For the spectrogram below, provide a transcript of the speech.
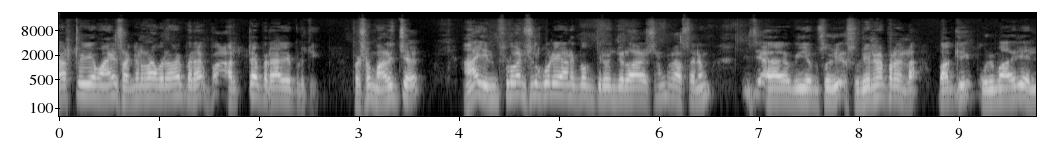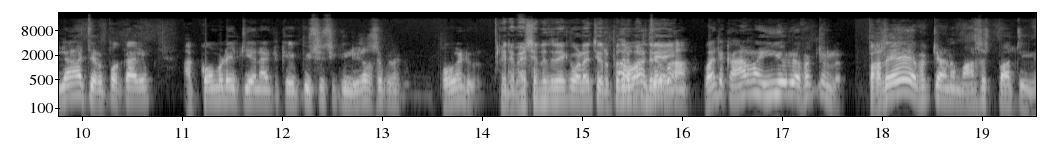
രാഷ്ട്രീയമായി സംഘടനാപരമായി പരാ അറ്റ പരാജയപ്പെടുത്തി. പക്ഷെ മറിച്ച് ആ ഇൻഫ്ലുവൻസിൽ കൂടിയാണ് ഇപ്പം തിരുവനന്തപുരം ഹസനും വി എം സുധീരനെ പറയണ്ട. ബാക്കി ഒരുമാതിരി എല്ലാ ചെറുപ്പക്കാരും അക്കോമഡേറ്റ് ചെയ്യാനായിട്ട് കെ പി സി സിക്ക് ലീഡർഷിപ്പിന് പോകേണ്ടി വന്നു. രമേശ് ചെന്നിത്തലയൊക്കെ വളരെ ചെറുപ്പത്തിൽ അതിന്റെ കാരണം ഈ ഒരു എഫക്റ്റ് ഉണ്ട്. അപ്പം അതേ എഫക്റ്റാണ് മാർക്സിസ്റ്റ് പാർട്ടിയിൽ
